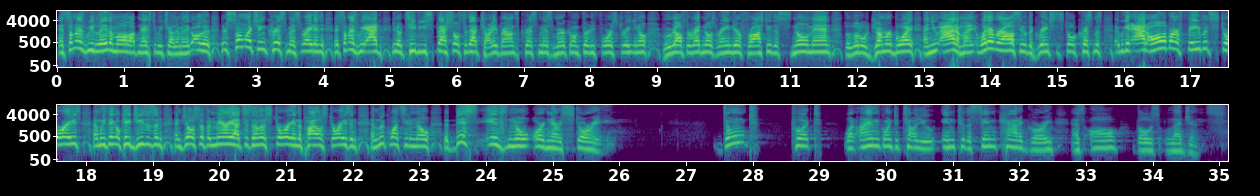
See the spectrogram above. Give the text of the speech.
And sometimes we lay them all up next to each other and we think, oh, there, there's so much in Christmas, right? And, and, sometimes we add, you know, TV specials to that. Charlie Brown's Christmas, Miracle on 34th Street, you know, Rudolph the Red-Nosed Reindeer, Frosty the Snowman, the Little Drummer Boy, and you add them. Whatever else, you know, the Grinch that stole Christmas. We can add all of our favorite stories and we think, okay, Jesus and, and Joseph and Mary, that's just another story in the pile of stories. And, and Luke wants you to know that this is no ordinary story. Don't put what I'm going to tell you into the same category as all those legends,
